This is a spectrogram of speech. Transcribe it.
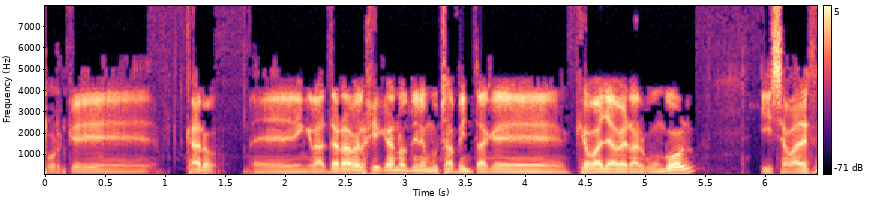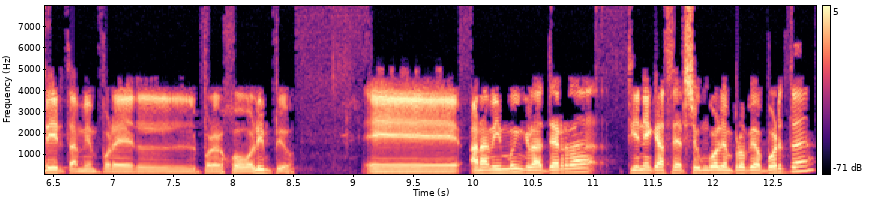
Porque, claro, eh, Inglaterra-Bélgica no tiene mucha pinta que, vaya a haber algún gol. Y se va a decidir también por el, por el juego limpio. Eh, ahora mismo Inglaterra tiene que hacerse un gol en propia puerta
